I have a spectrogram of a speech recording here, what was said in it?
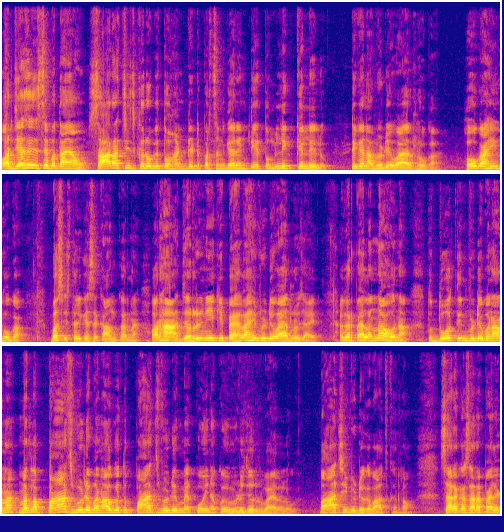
और जैसे जैसे बताया हूँ, सारा चीज़ करोगे तो हंड्रेड गारंटी है, तुम लिख के ले लो। ठीक है ना वीडियो वायरल होगा। होगा ही होगा। बस इस तरीके से काम करना है। और हाँ ज़रूरी नहीं है कि पहला ही वीडियो वायरल हो जाए। अगर पहला ना होना तो दो तीन वीडियो बनाना मतलब पाँच वीडियो बनाओगे तो पाँच वीडियो में कोई ना कोई वीडियो ज़रूर वायरल होगा। पाँच ही वीडियो की बात कर रहा हूँ। सारा का सारा पहले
